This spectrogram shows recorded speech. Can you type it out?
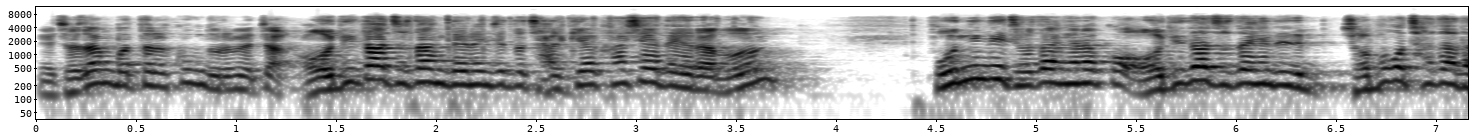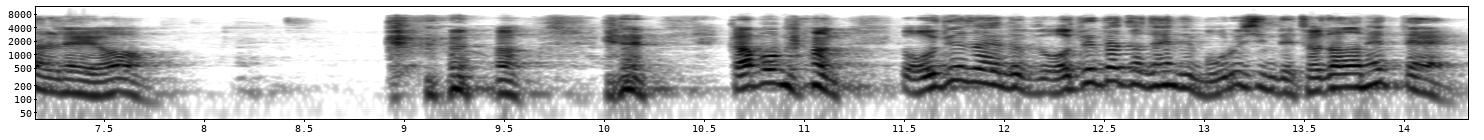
네, 저장 버튼을 꾹 누르면, 자, 어디다 저장되는지도 잘 기억하셔야 돼요, 여러분. 본인이 저장해놓고 어디다 저장했는지 저보고 찾아달래요. 가보면, 어디다 저장했는지, 어디다 저장했는지 모르신데, 저장은 했대.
